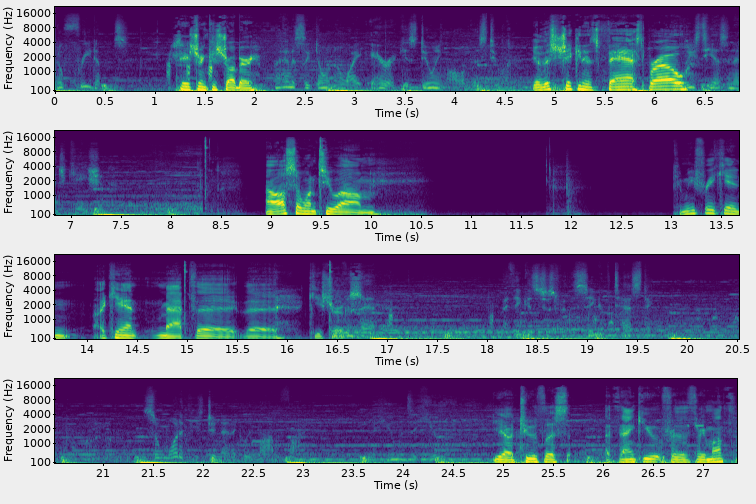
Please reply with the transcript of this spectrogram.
no freedoms. Taste drink is strawberry. I honestly don't know why Eric is doing all of this to him. Yo, this chicken is fast, bro. At least he has an education. I also want to um Can we freaking I can't map the the keystrokes. I think it's just for the sake of testing. So what if he's genetically modified? A human's a human. Yo, toothless, uh, thank you for the 3 month.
